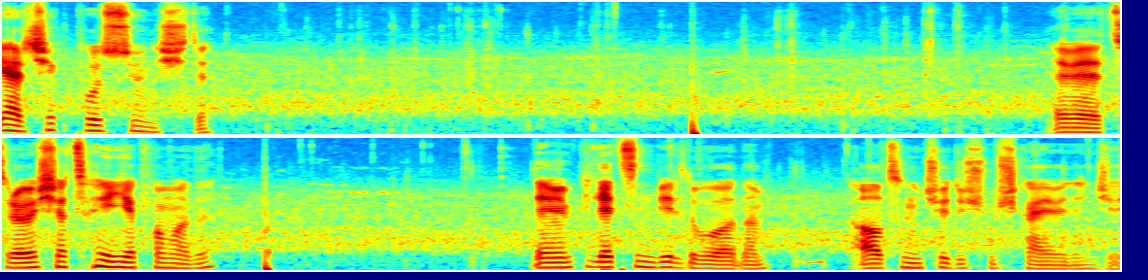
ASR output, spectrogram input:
gerçek pozisyon işte. Evet, röveşatayı yapamadı. Demin platin birdi bu adam. Altın 3'e düşmüş kaybedince.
